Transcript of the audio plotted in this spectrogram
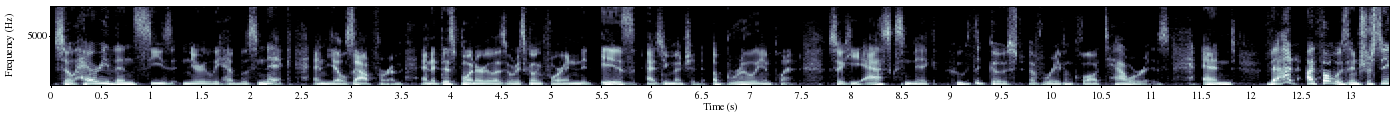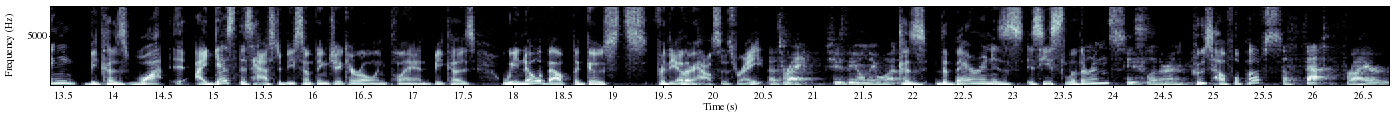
So Harry then sees nearly headless Nick and yells out for him. And at this point, I realize what he's going for. And it is, as you mentioned, a brilliant plan. So he asks Nick who the ghost of Ravenclaw Tower is. And that I thought was interesting because why I guess this has to be something J.K. Rowling planned because we know about the ghosts for the other houses, right? That's right. She's the only one. Because the Baron is is he Slytherin's? He's Slytherin. Who's Hufflepuff's? The fat friar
